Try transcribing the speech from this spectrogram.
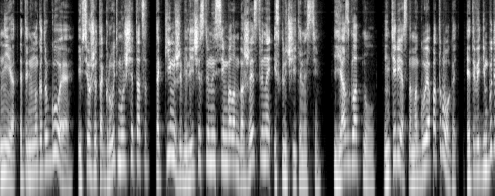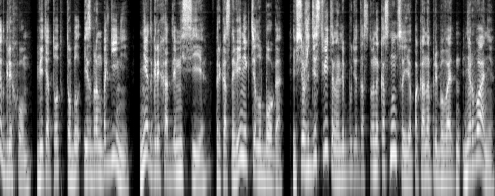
Нет, это немного другое. И все же эта грудь может считаться таким же величественным символом божественной исключительности. Я сглотнул. Интересно, могу я потрогать? Это ведь не будет грехом, ведь я тот, кто был избран богиней. Нет греха для Мессии, прикосновений к телу Бога. И все же действительно ли будет достойно коснуться ее, пока она пребывает в нирване?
